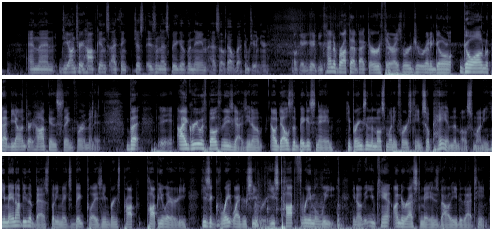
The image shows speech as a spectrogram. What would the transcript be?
And then DeAndre Hopkins, I think, just isn't as big of a name as Odell Beckham Jr. Okay, good. You kind of brought that back to earth there. I was worried you were going to go go on with that DeAndre Hopkins thing for a minute. But eh, I agree with both of these guys. You know, Odell's the biggest name. He brings in the most money for his team, so pay him the most money. He may not be the best, but he makes big plays and he brings pop- popularity. He's a great wide receiver. He's top three in the league. You know, that you can't underestimate his value to that team.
